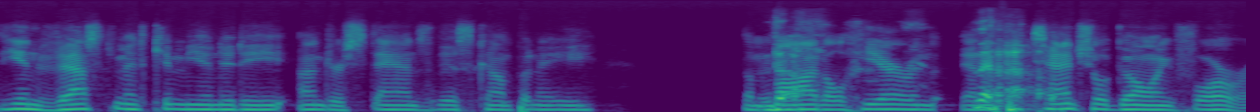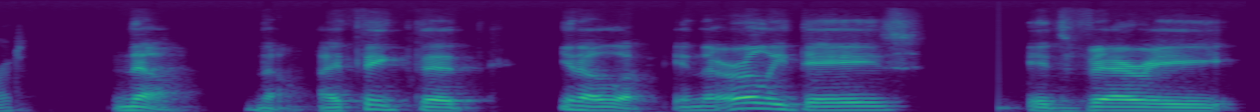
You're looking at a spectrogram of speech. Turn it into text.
the investment community understands this company, the no. model here, and, and no. the potential going forward? No, no. I think that, you know, look, in the early days, it's very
